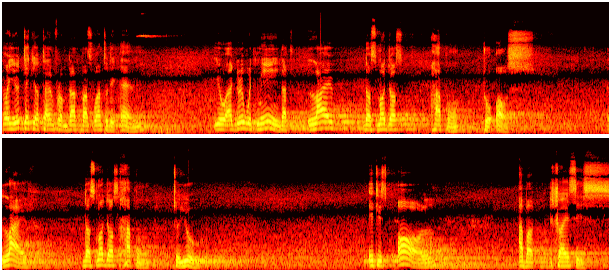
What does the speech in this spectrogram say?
When you take your time from that verse 1 to the end, you agree with me that life does not just happen to us. Life does not just happen to you, it is all about choices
